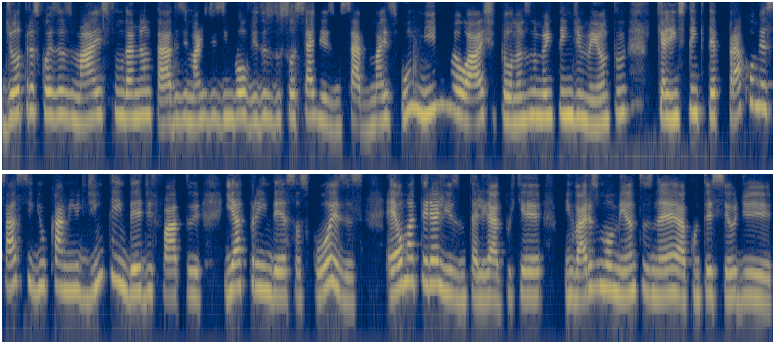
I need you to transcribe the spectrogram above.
de outras coisas mais fundamentadas e mais desenvolvidas do socialismo, sabe? Mas o mínimo, eu acho, pelo menos no meu entendimento, que a gente tem que ter para começar a seguir o caminho de entender de fato e aprender essas coisas é o materialismo, tá ligado? Porque em vários momentos, né, aconteceu de,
